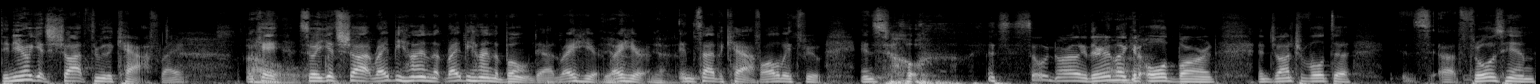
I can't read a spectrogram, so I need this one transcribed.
De Niro gets shot through the calf, right? Okay, Oh. so he gets shot right behind the right behind the bone, Dad, right here, Yeah, right here, yeah. inside the calf, all the way through, and so it's so gnarly. They're in like an old barn, and John Travolta uh, throws him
